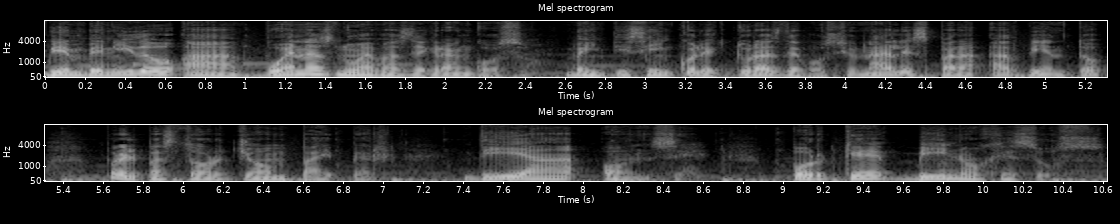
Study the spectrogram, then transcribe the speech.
Bienvenido a Buenas Nuevas de Gran Gozo, 25 lecturas devocionales para Adviento por el pastor John Piper. Día 11. ¿Por qué vino Jesús?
